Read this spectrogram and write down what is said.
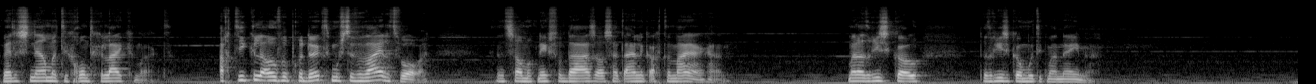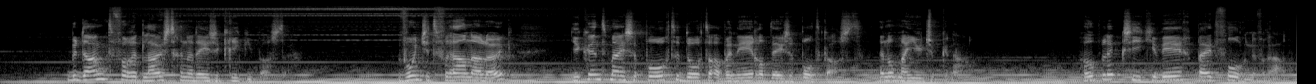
werden snel met de grond gelijk gemaakt. Artikelen over het product moesten verwijderd worden. En het zal me ook niks verbazen als ze uiteindelijk achter mij aangaan. Maar dat risico, dat risico moet ik maar nemen. Bedankt voor het luisteren naar deze creepypasta. Vond je het verhaal nou leuk? Je kunt mij supporten door te abonneren op deze podcast en op mijn YouTube kanaal. Hopelijk zie ik je weer bij het volgende verhaal.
